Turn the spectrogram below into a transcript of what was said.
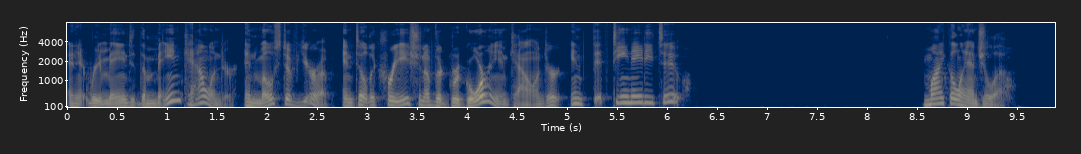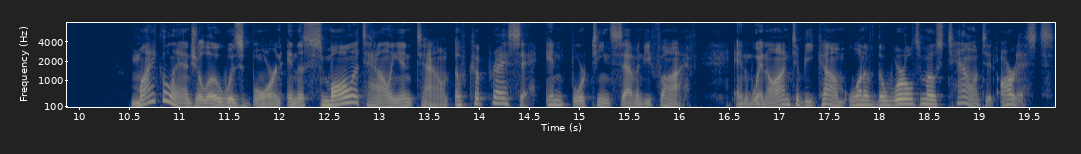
and it remained the main calendar in most of Europe until the creation of the Gregorian calendar in 1582. Michelangelo Michelangelo was born in the small Italian town of Caprese in 1475 and went on to become one of the world's most talented artists.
